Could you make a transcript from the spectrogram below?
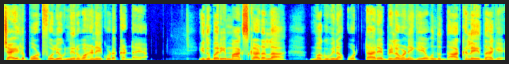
ಚೈಲ್ಡ್ ಪೋರ್ಟ್ಫೋಲಿಯೋ ನಿರ್ವಹಣೆ ಕೂಡ ಕಡ್ಡಾಯ. ಇದು ಬರೀ ಮಾರ್ಕ್ಸ್ ಕಾರ್ಡ್ ಅಲ್ಲ ಮಗುವಿನ ಒಟ್ಟಾರೆ ಬೆಳವಣಿಗೆಯ ಒಂದು ದಾಖಲೆ ಇದ್ದ ಹಾಗೆ.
